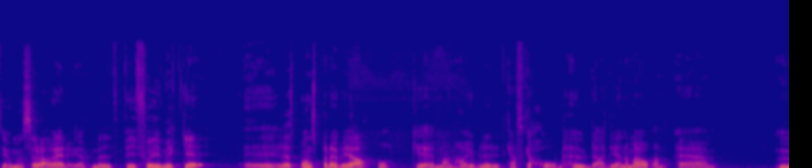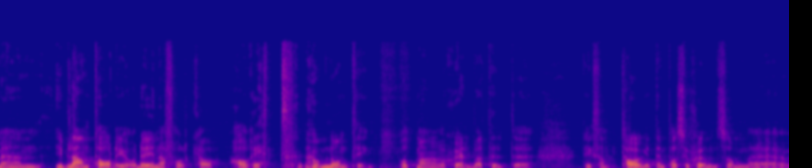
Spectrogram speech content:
jo, men så där är det ju. Vi, vi får ju mycket eh, respons på det vi gör och och eh, man har ju blivit ganska hårdhudad genom åren. Eh, men ibland tar det ju och det är när folk har, har rätt om någonting och att man själv varit ute, liksom tagit en position som eh,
